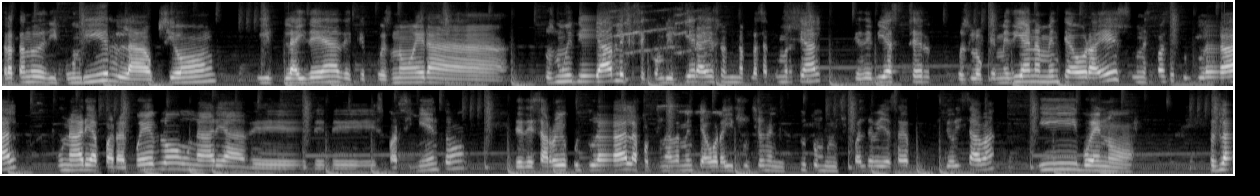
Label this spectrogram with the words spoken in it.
tratando de difundir la opción y la idea de que pues no era pues muy viable que se convirtiera eso en una plaza comercial, que debía ser pues lo que medianamente ahora es, un espacio cultural, un área para el pueblo, un área de, esparcimiento, de desarrollo cultural. Afortunadamente ahora ahí funciona el Instituto Municipal de Bellas Artes de Orizaba. Y bueno, pues la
